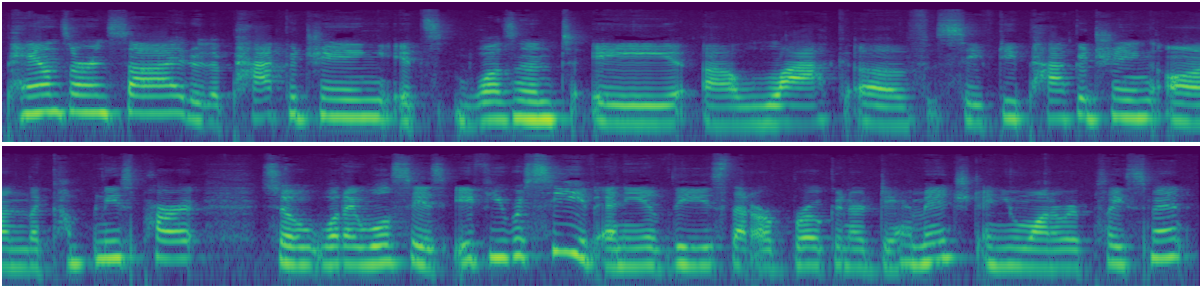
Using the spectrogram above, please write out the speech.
pans are inside or the packaging. It wasn't a uh, lack of safety packaging on the company's part. So what I will say is if you receive any of these that are broken or damaged and you want a replacement,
